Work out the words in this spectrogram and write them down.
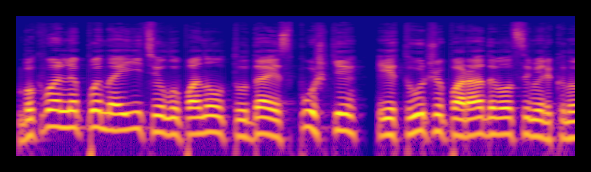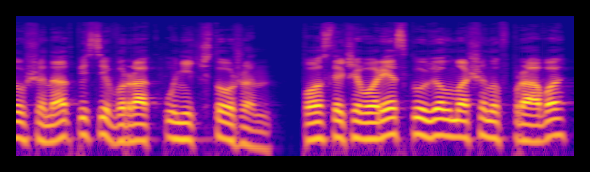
Буквально по наитию лупанул туда из пушки и тут же порадовался мелькнувшей надписи «Враг уничтожен». После чего резко увел машину вправо,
